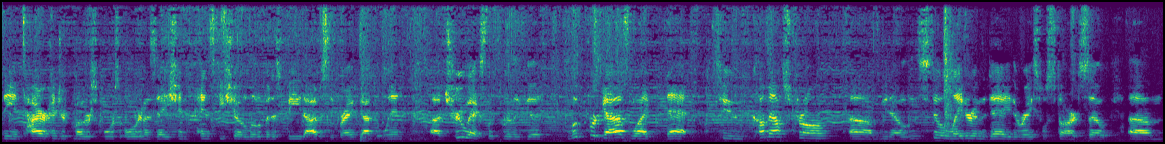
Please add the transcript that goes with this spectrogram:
the entire Hendrick Motorsports organization. Penske showed a little bit of speed. Obviously, Brad got the win. Uh, Truex looked really good. Look for guys like that to come out strong. Um, you know, still later in the day, the race will start. So um,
